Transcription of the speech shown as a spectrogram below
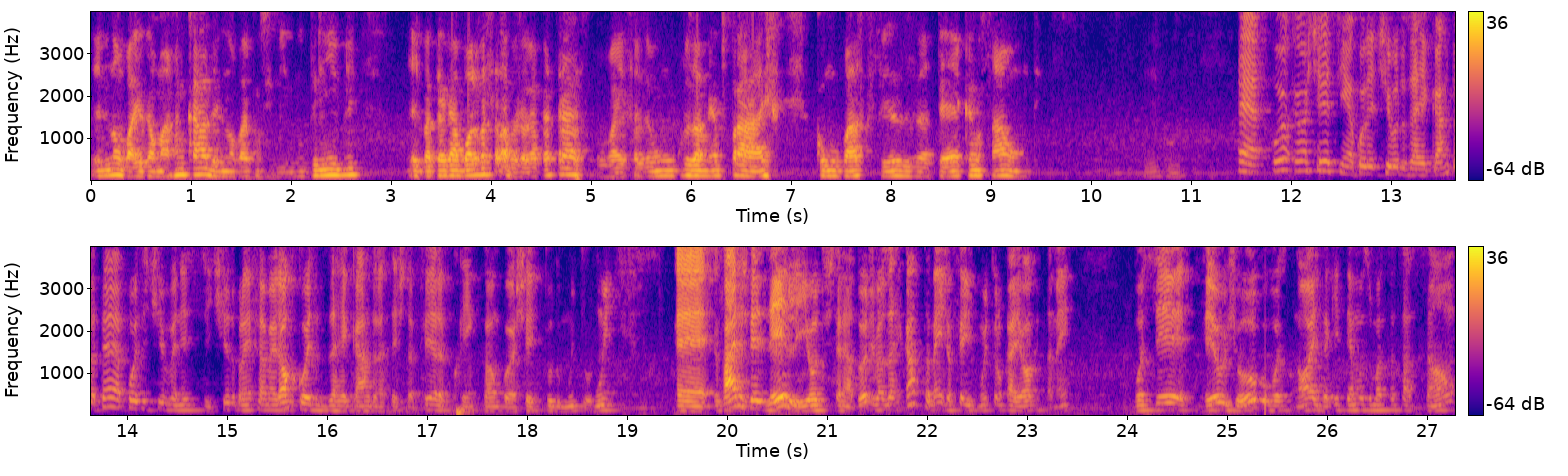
ele não vai dar uma arrancada, ele não vai conseguir no drible, ele vai pegar a bola e vai, sei lá, vai jogar para trás, ou vai fazer um cruzamento para a área, como o Vasco fez até cansar ontem. É, eu, achei assim, a coletiva do Zé Ricardo até positiva nesse sentido. Para mim foi a melhor coisa do Zé Ricardo na sexta-feira, porque em campo eu achei tudo muito ruim. É, várias vezes ele e outros treinadores, mas o Zé Ricardo também já fez muito no Carioca também você vê o jogo, você, nós aqui temos uma sensação,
